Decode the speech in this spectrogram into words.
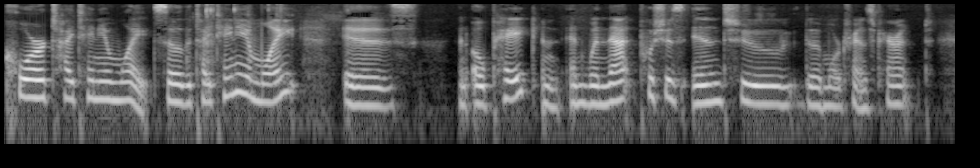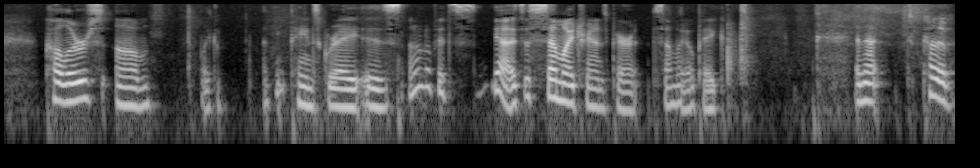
QoR titanium white. So the titanium white is an opaque, and, and when that pushes into the more transparent colors, um, like a I think Payne's Gray is, I don't know if it's, yeah, it's a semi-transparent, semi-opaque. And that kind of,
